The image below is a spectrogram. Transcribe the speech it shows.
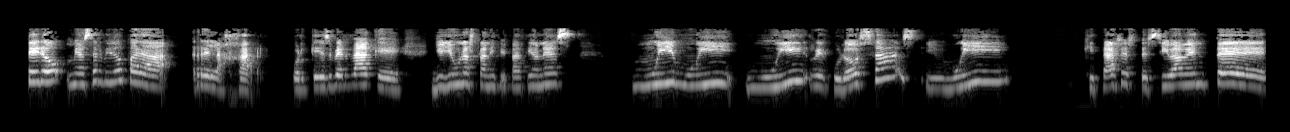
pero me ha servido para relajar. Porque es verdad que yo llevo unas planificaciones muy, muy, muy rigurosas y muy quizás excesivamente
